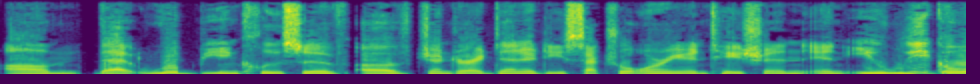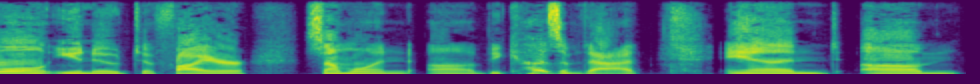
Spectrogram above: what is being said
um, that would be inclusive of gender identity, sexual orientation, and illegal, you know, to fire someone uh, because of that. And um,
